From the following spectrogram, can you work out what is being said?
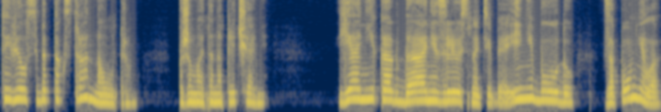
ты вел себя так странно утром», пожимает она плечами. «Я никогда не злюсь на тебя и не буду. Запомнила?»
